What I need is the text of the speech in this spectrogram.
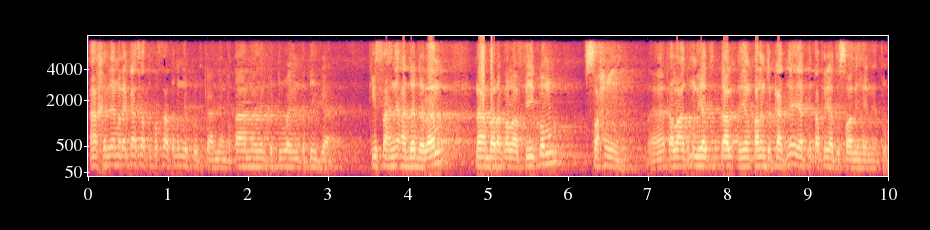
Akhirnya mereka satu persatu menyebutkan yang pertama, yang kedua, yang ketiga. Kisahnya ada dalam Nah barakallahu fikum sahih. Nah, kalau antum melihat yang paling dekatnya ya kitab Riyadhus Shalihin itu.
